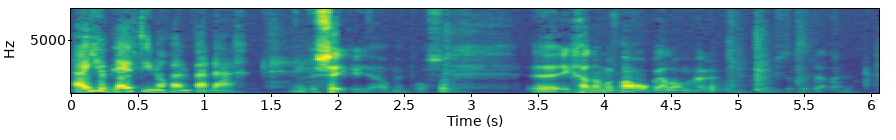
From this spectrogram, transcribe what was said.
Ja, je blijft hier nog wel een paar dagen. Zeker, ja, op mijn post. Eh, ik ga naar mevrouw opbellen om haar nieuws te vertellen. Hè?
